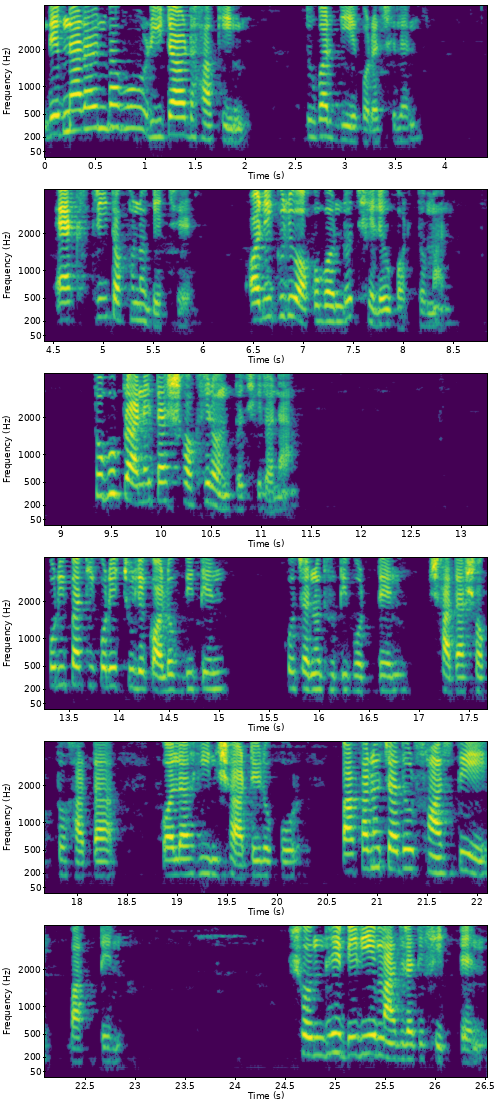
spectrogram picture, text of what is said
দেবনারায়ণবাবু রিটায়ার্ড হাকিম, দুবার বিয়ে করেছিলেন। এক স্ত্রী তখনও বেঁচে, অনেকগুলি অপগণ্ড ছেলেও বর্তমান। তবু প্রাণে তার শখের অন্ত ছিল না। পরিপাটি করে চুলে কলপ দিতেন কোচানো ধুতি পরতেন, সাদা শক্ত হাতা, কলাহীন শার্টের ওপর, পাকানো চাদর ফাঁস দিয়ে বাঁধতেন। সন্ধেয় বেরিয়ে মাঝরাতে ফিরতেন।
